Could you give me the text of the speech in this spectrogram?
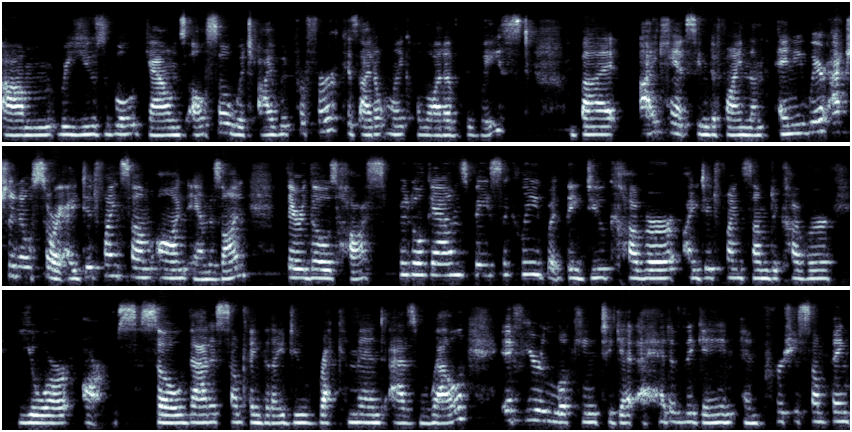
um, reusable gowns also, which I would prefer because I don't like a lot of the waste, but I can't seem to find them anywhere. Actually, no, sorry, I did find some on Amazon. They're those hospital gowns basically, but they do cover, I did find some to cover your arms. So that is something that I do recommend as well. If you're looking to get ahead of the game and purchase something,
